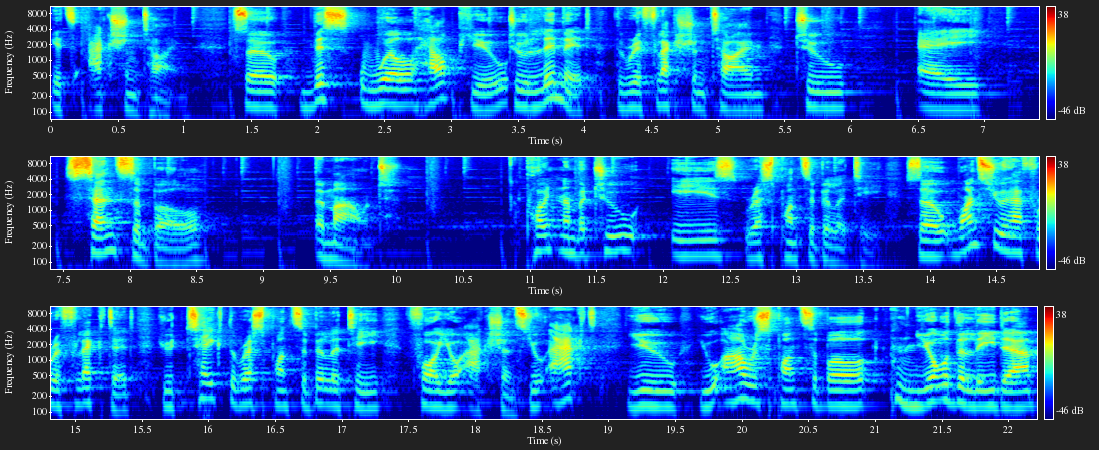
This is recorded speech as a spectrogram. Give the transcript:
it's action time. So this will help you to limit the reflection time to a sensible amount. Point number two is responsibility. So once you have reflected, you take the responsibility for your actions. You act, you, you are responsible, you're the leader,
